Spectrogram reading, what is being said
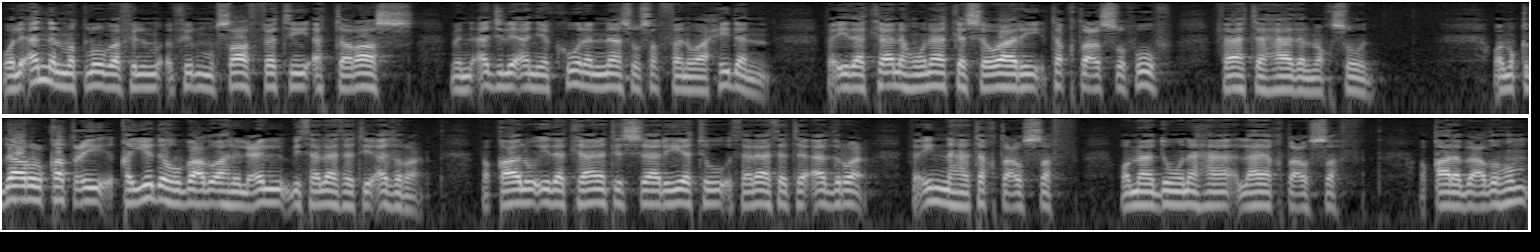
ولأن المطلوب في المصافة التراص من أجل أن يكون الناس صفا واحدا فإذا كان هناك سواري تقطع الصفوف فات هذا المقصود ومقدار القطع قيده بعض أهل العلم بثلاثة أذرع. فقالوا إذا كانت السارية ثلاثة أذرع فإنها تقطع الصف وما دونها لا يقطع الصف. وقال بعضهم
